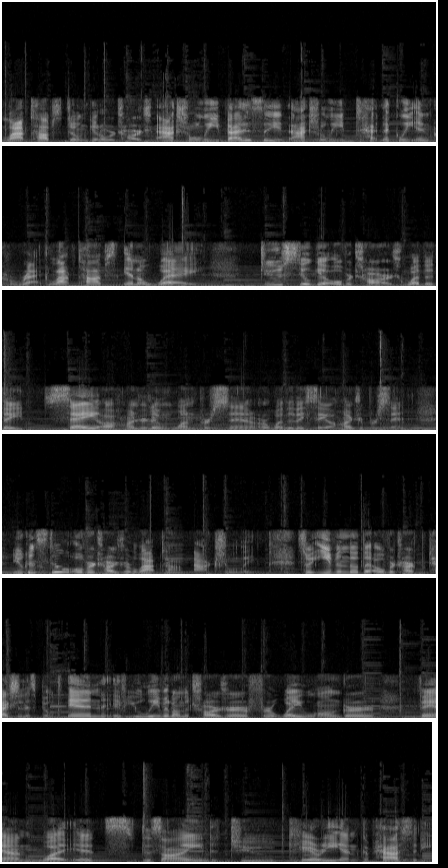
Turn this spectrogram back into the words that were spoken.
laptops don't get overcharged. Actually, that is a, actually technically incorrect. Laptops, in a way, do still get overcharged, whether they say 101% or whether they say 100%. You can still overcharge your laptop, actually. So even though the overcharge protection is built in, if you leave it on the charger for way longer than what it's designed to carry in capacity,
